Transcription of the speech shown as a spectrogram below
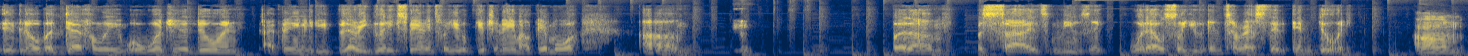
you know. But definitely, what you're doing, I think, you, very good experience for you. Get your name out there more. Um, but um, besides music, what else are you interested in doing? Um,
